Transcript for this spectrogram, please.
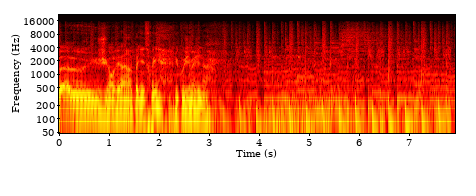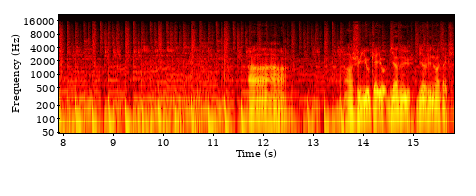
Bah, euh, je lui enverrai un panier de fruits, du coup, j'imagine. Ah Un Julio Caillot. Bien vu, bien vu, nos attaques.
